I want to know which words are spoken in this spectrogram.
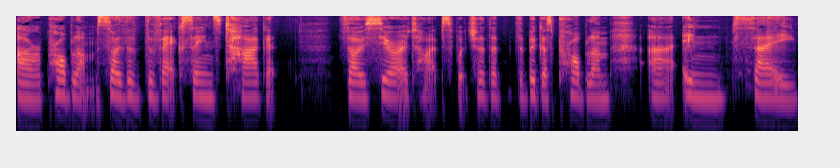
are a problem. So the, the vaccines target those serotypes, which are the, the biggest problem uh, in, say,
